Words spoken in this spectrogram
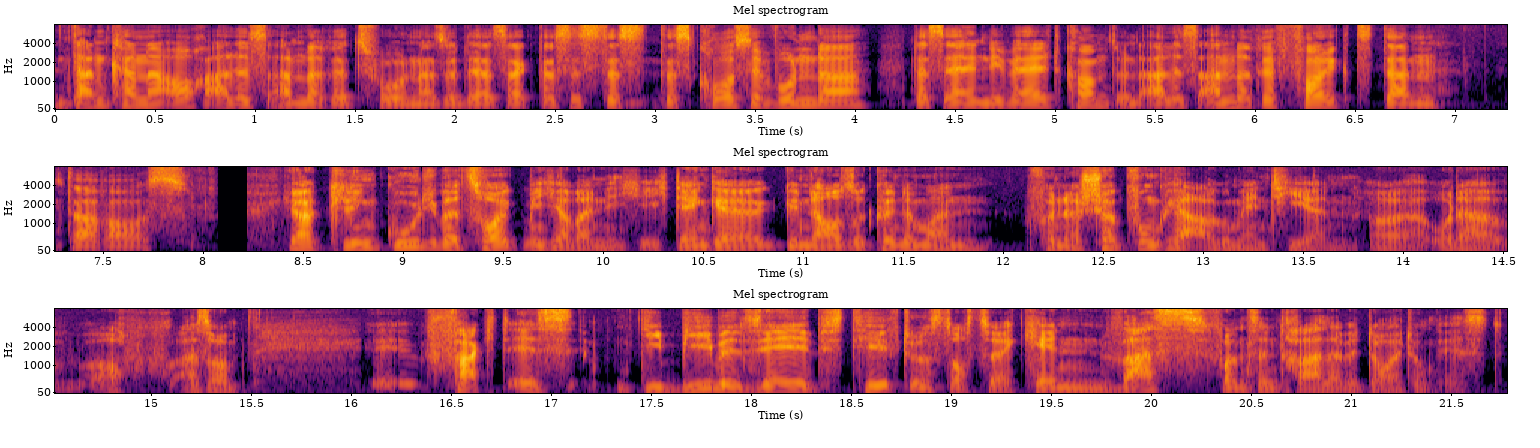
dann kann er auch alles andere tun. Also der sagt, das ist das, das große Wunder, dass er in die Welt kommt und alles andere folgt dann daraus. Ja, klingt gut, überzeugt mich aber nicht. Ich denke, genauso könnte man von der Schöpfung her argumentieren. Äh, oder auch, also Fakt ist, die Bibel selbst hilft uns doch zu erkennen, was von zentraler Bedeutung ist.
